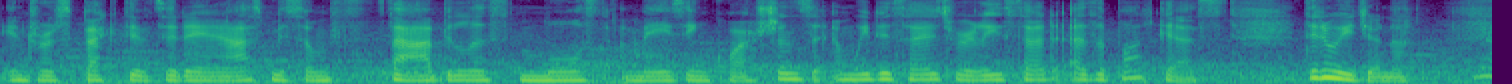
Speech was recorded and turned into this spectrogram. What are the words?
introspective today and asked me some fabulous, most amazing questions. And we decided to release that as a podcast, didn't we, Jenna? Yeah.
